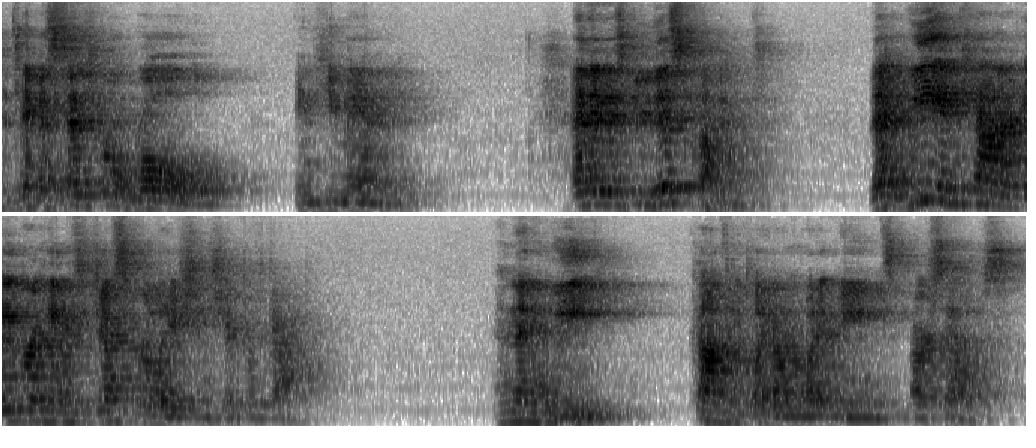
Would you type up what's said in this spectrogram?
to take a central role in humanity. And it is through this covenant that we encounter Abraham's just relationship with God. And then we contemplate on what it means ourselves.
